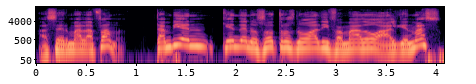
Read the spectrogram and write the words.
hacer mala fama. También, ¿quién de nosotros no ha difamado a alguien más?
